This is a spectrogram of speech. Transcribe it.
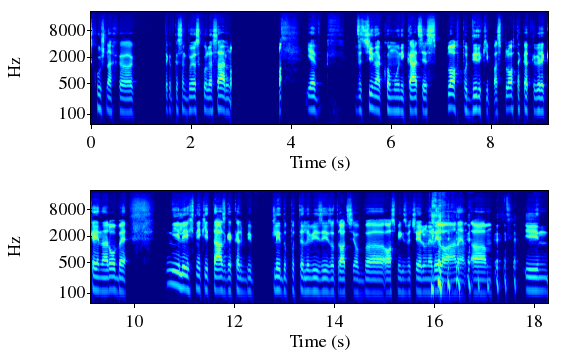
izkušnjah, uh, ko sem bil jaz kolesar, no, je večina komunikacije, sploh po dirki, pa sploh takrat, ko gre kaj narobe, ni leh neki tasga, kar bi gledal po televiziji z otroci ob uh, 8. zvečer v nedelo. Ne? Um, in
